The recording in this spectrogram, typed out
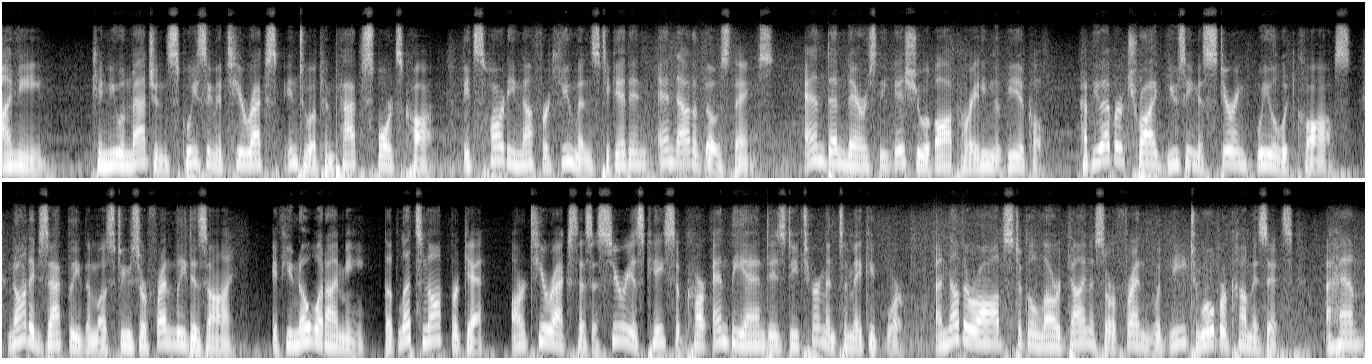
I mean, can you imagine squeezing a T-Rex into a compact sports car? It's hard enough for humans to get in and out of those things. And then there's the issue of operating the vehicle. Have you ever tried using a steering wheel with claws? Not exactly the most user-friendly design, if you know what I mean. But let's not forget, our T-Rex has a serious case of car envy and is determined to make it work. Another obstacle our dinosaur friend would need to overcome is its, ahem,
